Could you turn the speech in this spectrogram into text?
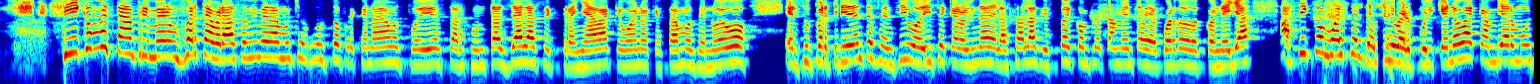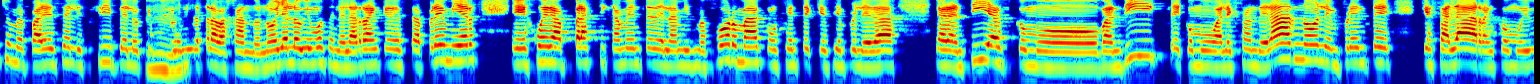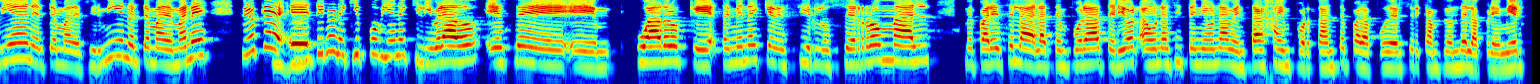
Sí, ¿cómo están? Primero, un fuerte abrazo. A mí me da mucho gusto porque no habíamos podido estar juntas. Ya las extrañaba. Qué bueno que estamos de nuevo. El super tridente ofensivo, dice Carolina de las Alas, y estoy completamente de acuerdo con ella. Así como es el de Liverpool, que no va a cambiar mucho, me parece, el script de lo que se venía trabajando, ¿no? Ya lo vimos en el arranque de esta Premier. Eh, juega prácticamente de la misma forma, con gente que siempre le da garantías, como Van Dijk, eh, como Alexander Arnold le enfrente que Salah arrancó muy bien, el tema de Firmino, el tema de Mané. Creo que eh, tiene un equipo bien equilibrado, ese em, cuadro que también hay que decirlo, cerró mal, me parece, la, la temporada anterior, aún así tenía una ventaja importante para poder ser campeón de la Premier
